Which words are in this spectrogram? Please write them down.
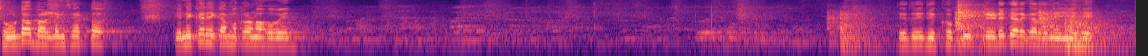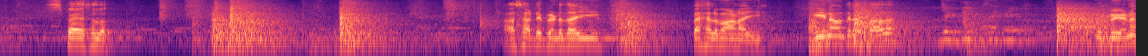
ਛੋਟਾ ਬਿਲਡਿੰਗ ਸੈੱਟ ਕਿਨੇ ਘਰੇ ਕੰਮ ਕਰਾਉਣਾ ਹੋਵੇ? ਤੇ ਤੁਸੀਂ ਦੇਖੋ ਵੀ ਟ੍ਰੇਡੇ ਤਿਆਰ ਕਰਦੇ ਨੇ ਜੀ ਇਹ ਸਪੈਸ਼ਲ ਆ ਸਾਡੇ ਪਿੰਡ ਦਾ ਜੀ ਪਹਿਲਵਾਨ ਆ ਜੀ। ਕੀ ਨਾਮ ਤੇਰਾ ਉਸਤਾਦ? ਜਗਦੀਪ ਸਿੰਘ ਜੀ। ਕੁੱਬੇ ਹਨ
